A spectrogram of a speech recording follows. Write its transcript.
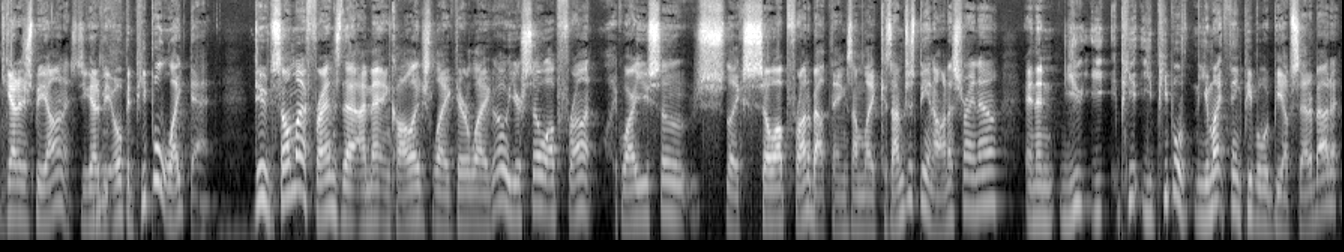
You got to just be honest. You got to be mm-hmm. open. People like that. Dude, some of my friends that I met in college, like they're like, "Oh, you're so upfront. Like, why are you so like so upfront about things?" I'm like, "Cause I'm just being honest right now." And then you, you, you, people, you might think people would be upset about it,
